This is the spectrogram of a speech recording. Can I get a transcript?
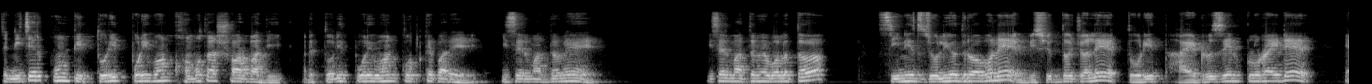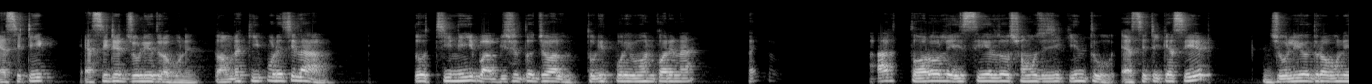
যে নিচের কোনটি তড়িৎ পরিবহন ক্ষমতা সর্বাধিক? মানে তড়িৎ পরিবহন করতে পারে কিসের মাধ্যমে? কিসের মাধ্যমে বলতো? চিনির জলীয় দ্রবণে বিশুদ্ধ জলে তড়িৎ হাইড্রোজেন ক্লোরাইডের অ্যাসিটিক, অ্যাসিডের জলীয় দ্রবণে। তো আমরা কি পড়েছিলাম? তো চিনি বা বিশুদ্ধ জল তড়িৎ পরিবহন করে না। আর তরল HCl ও সমযোজী কিন্তু অ্যাসিটিক অ্যাসিড, জলীয় দ্রবণে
